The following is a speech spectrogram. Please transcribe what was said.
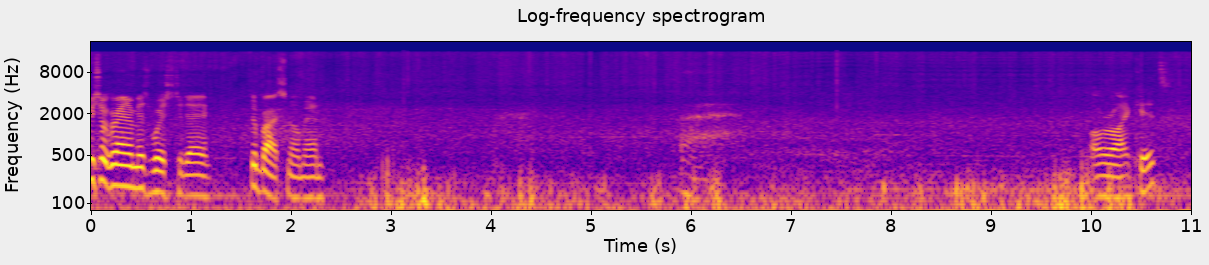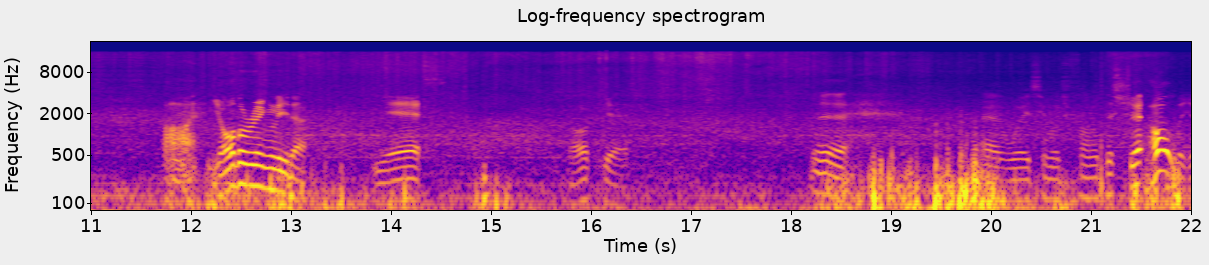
we shall grant him his wish today. Goodbye, snowman. Alright, kids. Ah, you're the ringleader. Yes. Okay. Yeah. I had way too much fun with this shit. Holy!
